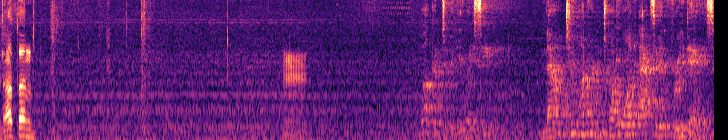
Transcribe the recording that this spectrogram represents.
Nothing. Hmm. Welcome to the UAC. Now 221 accident-free days.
